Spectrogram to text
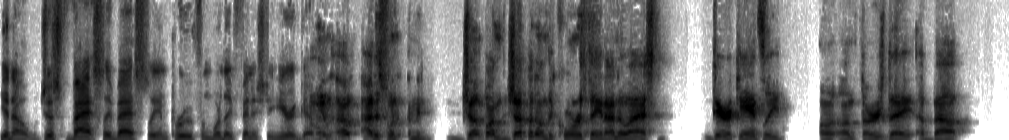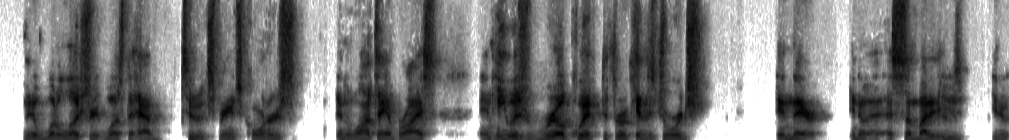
you know just vastly vastly improved from where they finished a year ago. I mean, I, I just want I mean jump on jumping on the corner thing. I know I asked Derrick Ansley on, on Thursday about you know what a luxury it was to have two experienced corners in Alontae and Bryce, and he was real quick to throw Kenneth George in there. You know, as somebody who's you know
